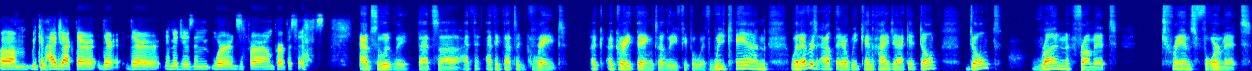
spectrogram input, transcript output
um, we can hijack their their their images and words for our own purposes. Absolutely, that's uh, I think I think that's a great a, a great thing to leave people with. We can whatever's out there, we can hijack it. Don't don't run from it transform it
